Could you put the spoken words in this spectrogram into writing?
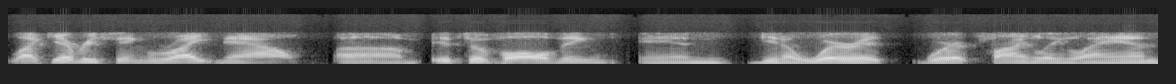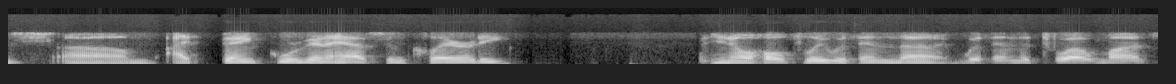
like everything right now, um, it's evolving, and you know where it where it finally lands. Um, I think we're going to have some clarity. You know, hopefully within the within the 12 months,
